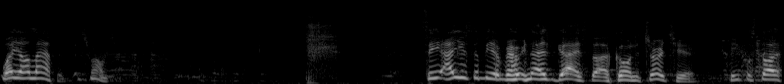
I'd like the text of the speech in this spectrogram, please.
Why y'all laughing? What's wrong with you? See, I used to be a very nice guy, started going to church here. People start,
